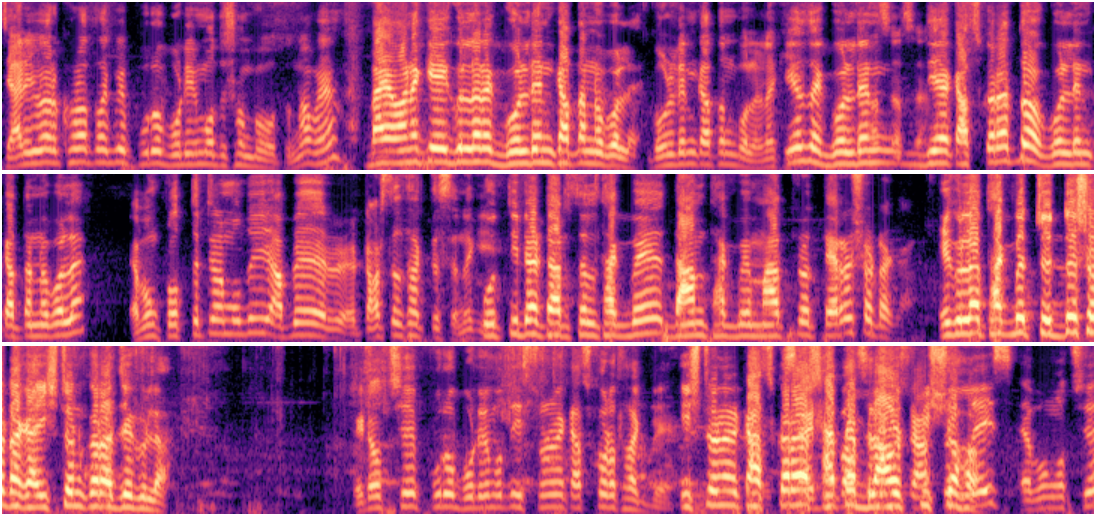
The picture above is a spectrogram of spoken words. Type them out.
জারি ওয়ার করা থাকবে পুরো বডির মধ্যে সম্ভবত না ভাইয়া? ভাই অনেকে এগুলার গোল্ডেন কাতানো বলে। গোল্ডেন কাতন বলে নাকি? ঠিক আছে গোল্ডেন আচ্ছা, আচ্ছা। দিয়ে কাজ করা তো গোল্ডেন কাতানো বলে। এবং প্রত্যেকটার মধ্যেই আপনার টার্সেল থাকতেছে নাকি? প্রতিটা টার্সেল থাকবে দাম থাকবে মাত্র তেরোশো টাকা। এগুলা থাকবে চোদ্দশো টাকা স্টোন করা যেগুলা। এটা হচ্ছে পুরো বডির মধ্যে স্টোনের কাজ করা থাকবে। স্টোনের কাজ করা সাথে ব্লাউজ পিস সহ। এবং হচ্ছে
